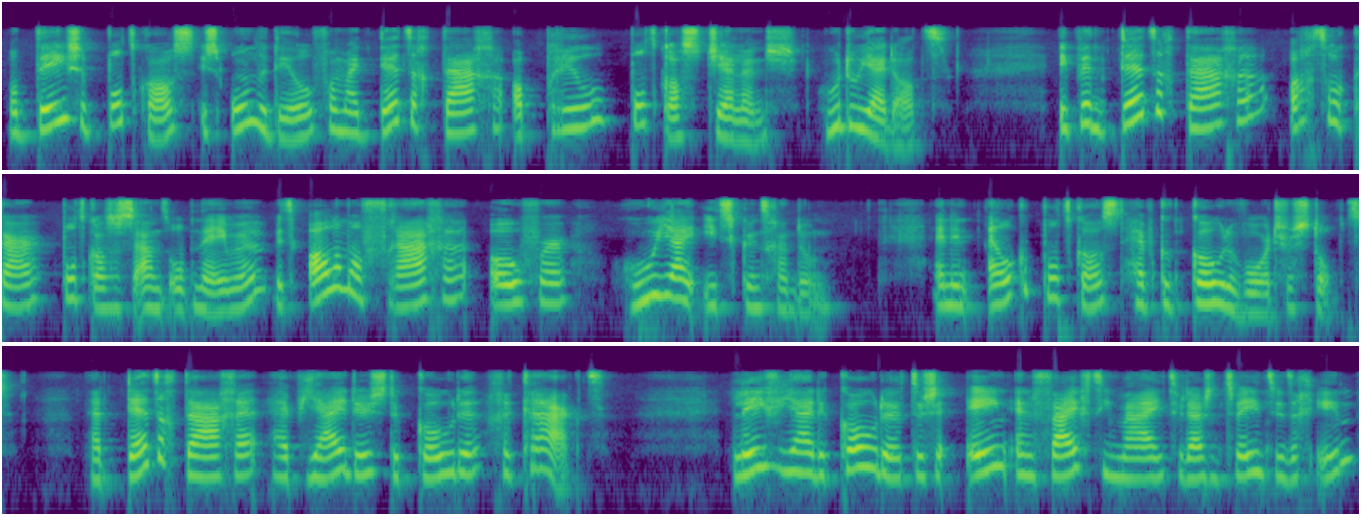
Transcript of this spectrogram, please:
Want deze podcast is onderdeel van mijn 30 dagen april podcast challenge. Hoe doe jij dat? Ik ben 30 dagen achter elkaar podcasts aan het opnemen met allemaal vragen over hoe jij iets kunt gaan doen. En in elke podcast heb ik een codewoord verstopt. Na 30 dagen heb jij dus de code gekraakt. Lever jij de code tussen 1 en 15 mei 2022 in,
